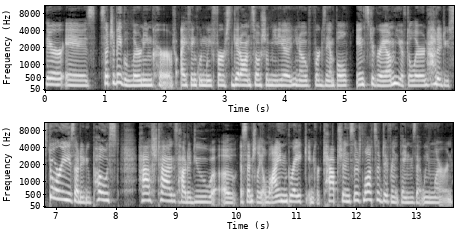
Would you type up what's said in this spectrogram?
there is such a big learning curve. I think when we first get on social media, you know, for example, Instagram, you have to learn how to do stories, how to do posts, hashtags, how to do a, essentially a line break in your captions. There's lots of different things that we learn.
